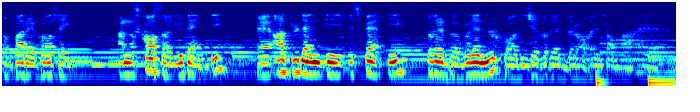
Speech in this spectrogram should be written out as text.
o fare cose a nascosto dagli utenti, eh, altri utenti esperti potrebbero, vedendo il codice, potrebbero insomma, eh,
